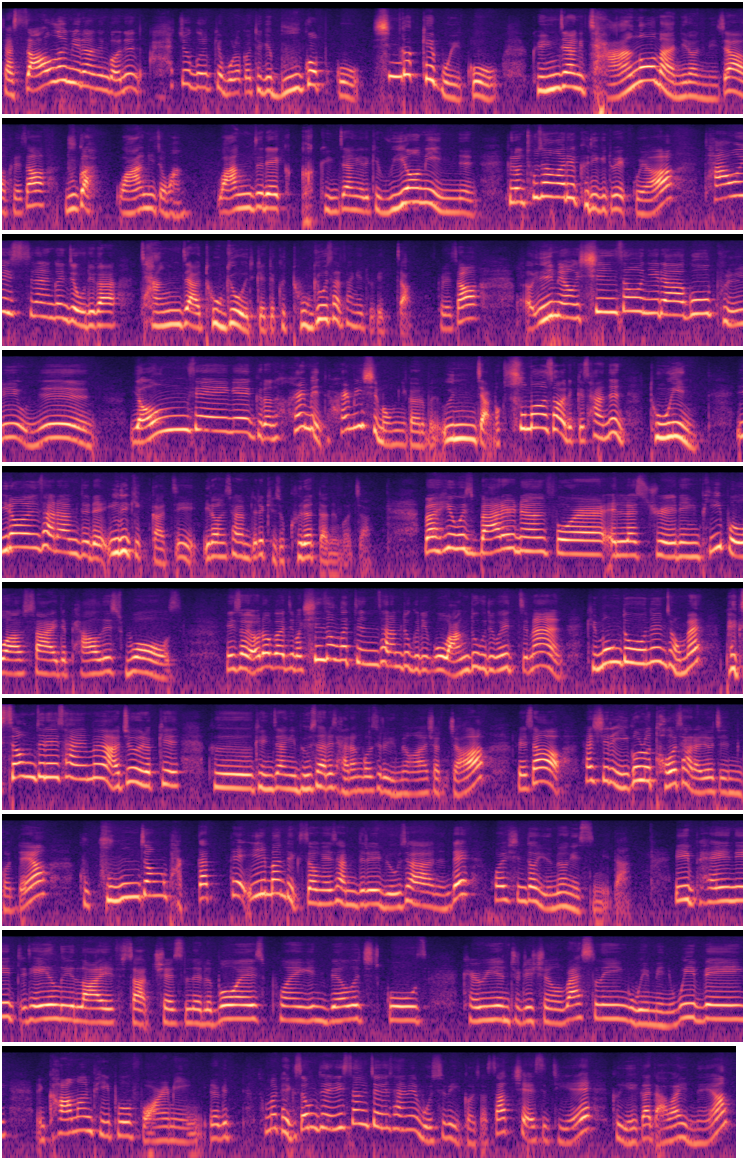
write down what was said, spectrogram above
자, 썰름이라는 거는 아주 그렇게 뭐랄까 되게 무겁고 심각해 보이고 굉장히 장엄한 이런 의미죠. 그래서 누가? 왕이죠, 왕. 왕들의 굉장히 이렇게 위험이 있는 그런 토상화를 그리기도 했고요. 타오이스라는 건 이제 우리가 장자, 도교 이렇게 그 도교 사상이 되겠죠. 그래서 어, 일명 신선이라고 불리우는 영생의 그런 hermit, hermit이 뭡니까 여러분? 은자, 막 숨어서 이렇게 사는 도인 이런 사람들에 이르기까지 이런 사람들을 계속 그렸다는 거죠. But he was better known for illustrating people outside the palace walls. 그래서 여러 가지 막 신성 같은 사람도 그리고 왕도 그리고 했지만 김홍도는 정말 백성들의 삶을 아주 이렇게 그 굉장히 묘사를 잘한 것으로 유명하셨죠. 그래서 사실은 이걸로 더 잘 알려진 건데요. 그 궁정 바깥의 일반 백성의 삶들을 묘사하는데 훨씬 더 유명했습니다. He painted daily life such as little boys playing in village schools, Korean traditional wrestling, women weaving, and common people farming. 이렇게 정말 백성들의 일상적인 삶의 모습이 이거죠. such as 뒤에 그 예가 나와 있네요.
